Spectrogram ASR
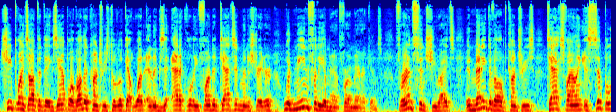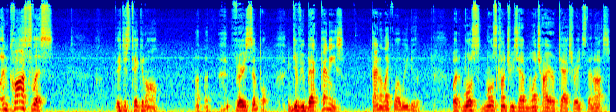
She points out that the example of other countries to look at what an ex- adequately funded tax administrator would mean for the Amer- for Americans. For instance, she writes, in many developed countries, tax filing is simple and costless. They just take it all. Very simple. And give you back pennies. Kind of like what we do. But most most countries have much higher tax rates than us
